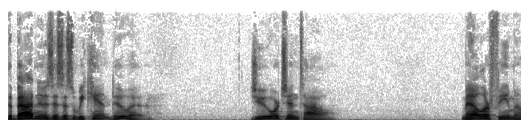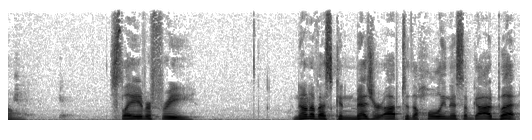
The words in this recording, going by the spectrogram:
the bad news is, is we can't do it. Jew or Gentile, male or female, slave or free, None of us can measure up to the holiness of God, but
